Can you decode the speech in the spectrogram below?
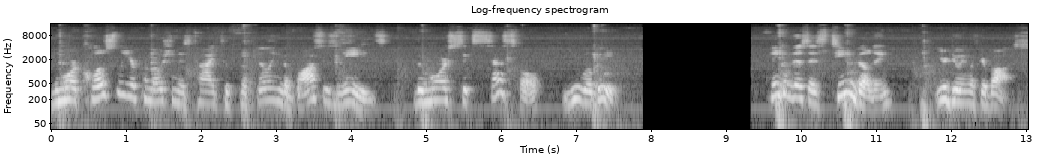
The more closely your promotion is tied to fulfilling the boss's needs, the more successful you will be. Think of this as team building you're doing with your boss.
